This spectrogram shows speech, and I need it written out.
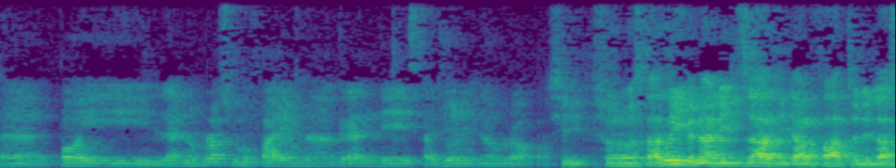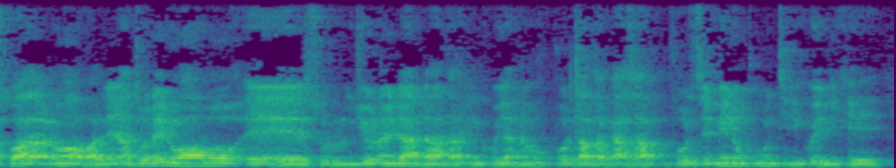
eh, poi l'anno prossimo fare una grande stagione in Europa. Sì, sono stati Quelli- penalizzati dal fatto della squadra nuova, allenatore nuovo e sul girone d'andata in cui hanno portato a casa forse meno punti di quelli che,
